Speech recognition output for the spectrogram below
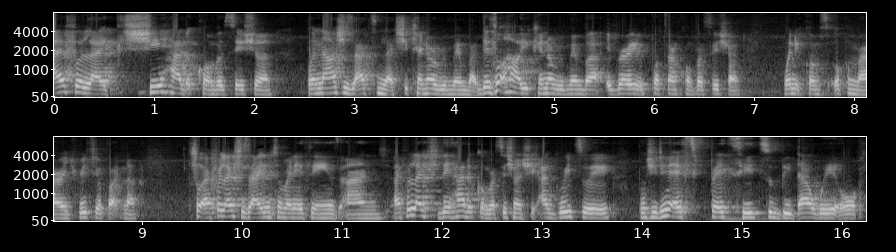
I feel like she had a conversation, but now she's acting like she cannot remember. There's not how you cannot remember a very important conversation when it comes to open marriage with your partner. So I feel like she's hiding so many things, and I feel like she, they had a conversation. She agreed to it, but she didn't expect it to be that way, or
